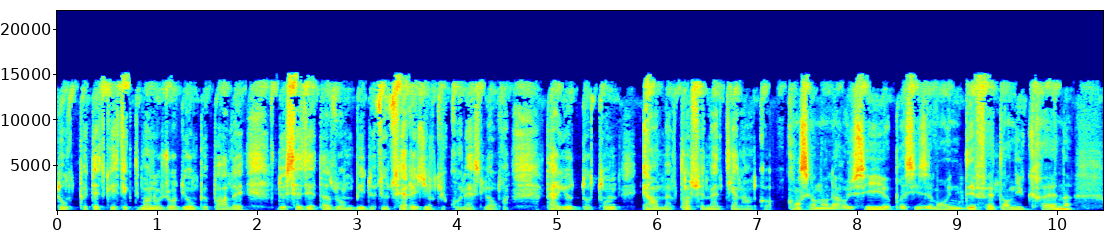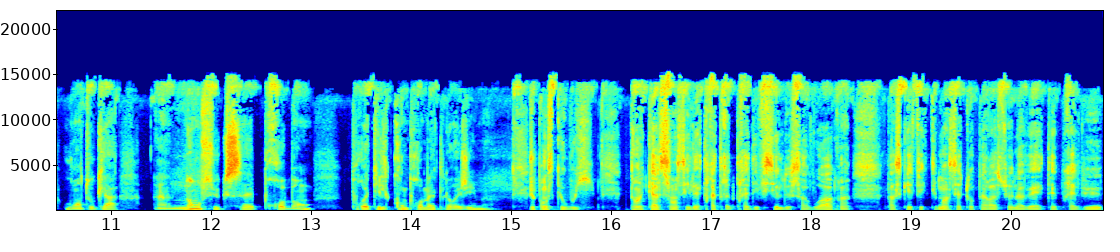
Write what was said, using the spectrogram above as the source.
Donc peut-être qu'effectivement aujourd'hui on peut parler de ces États zombies, de tous ces régimes qui connaissent leur période d'automne et en même temps se maintiennent encore. Concernant la Russie, euh, précisément une défaite en Ukraine, ou en tout cas un non-succès probant, pourrait-il compromettre le régime? Je pense que oui. Dans quel sens Il est très très très difficile de savoir parce qu'effectivement cette opération avait été prévue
